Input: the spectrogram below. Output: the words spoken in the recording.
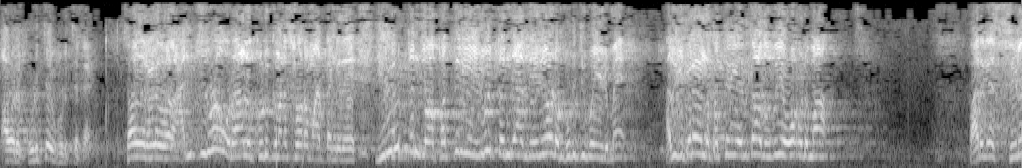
அவர் கொடுத்தே கொடுத்துட்டேன் சோதரர்களை ஒரு அஞ்சு ரூபா ஒரு ஆளு கொடுக்க மனசு வர மாட்டேங்குது. இருபத்தஞ்சு ரூபா பத்திரிகை இருபத்தஞ்சாம் தேதியோட புடிச்சு போயிருமே அதுக்கு பிறகு அந்த பத்திரிகை எதுக்காக அது உபயோகப்படுமா? பாருங்க சில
